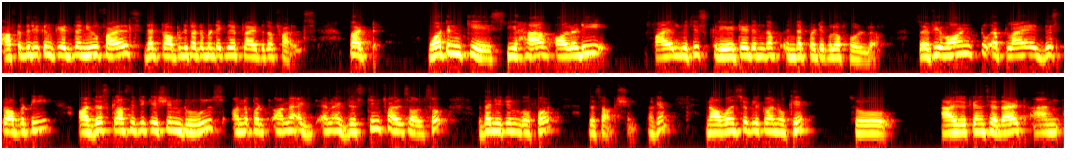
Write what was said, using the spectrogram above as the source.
after that you can create the new files that property is automatically applied to the files. But what in case you have already file which is created in the in that particular folder? So if you want to apply this property or this classification rules on a on a, an existing files also, then you can go for this option. Okay. Now, once you click on OK, so as you can say that I'm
